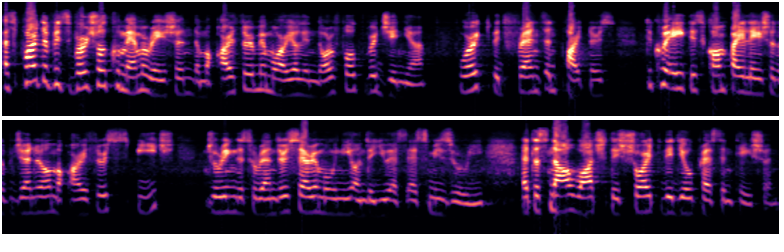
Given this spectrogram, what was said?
As part of its virtual commemoration, the MacArthur Memorial in Norfolk, Virginia, worked with friends and partners to create this compilation of General MacArthur's speech during the surrender ceremony on the USS Missouri. Let us now watch this short video presentation.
